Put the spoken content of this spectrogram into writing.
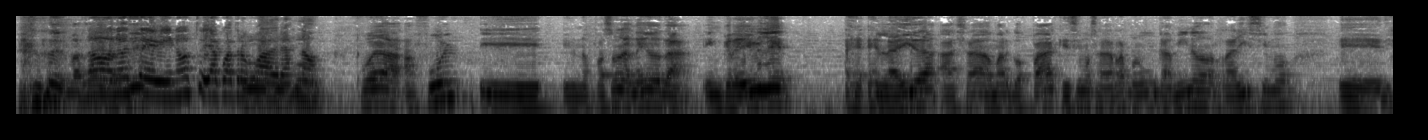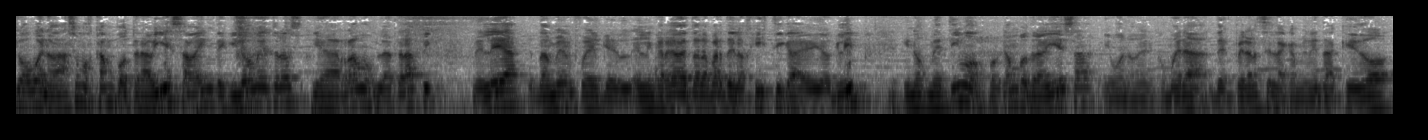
No, no es Evi, no estoy a cuatro cuadras, no. Fue a, a full y, y nos pasó una anécdota increíble en la ida allá a Marcos Paz, que hicimos agarrar por un camino rarísimo. Eh, dijimos, bueno, hacemos campo traviesa 20 kilómetros y agarramos la traffic de Lea, que también fue el, que, el encargado de toda la parte de logística de videoclip, y nos metimos por campo traviesa y bueno, eh, como era de esperarse, la camioneta quedó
